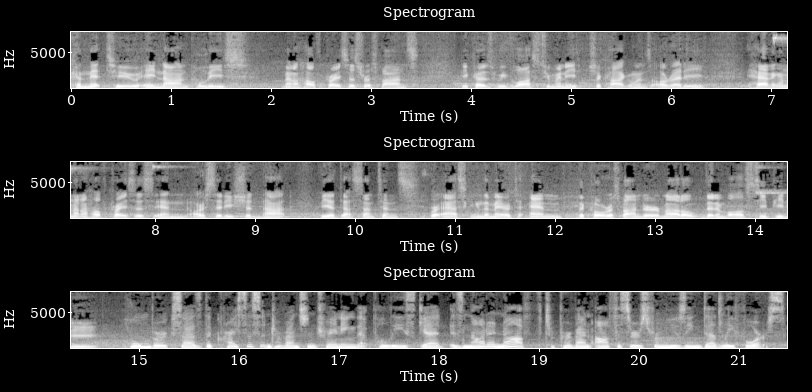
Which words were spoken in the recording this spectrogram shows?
commit to a non police mental health crisis response because we've lost too many Chicagoans already. Having a mental health crisis in our city should not be a death sentence. We're asking the mayor to end the co responder model that involves CPD. Holmberg says the crisis intervention training that police get is not enough to prevent officers from using deadly force.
